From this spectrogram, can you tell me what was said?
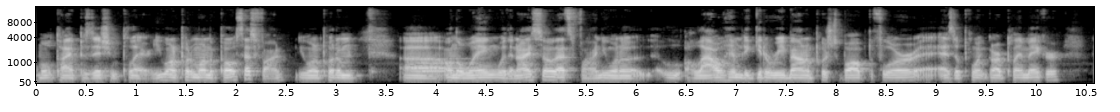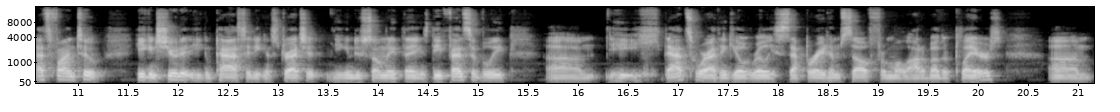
multi-position player. You want to put him on the post, that's fine. You want to put him uh, on the wing with an ISO, that's fine. You want to allow him to get a rebound and push the ball up the floor as a point guard playmaker, that's fine too. He can shoot it, he can pass it, he can stretch it, he can do so many things. Defensively, um, he, he, that's where I think he'll really separate himself from a lot of other players. Um,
